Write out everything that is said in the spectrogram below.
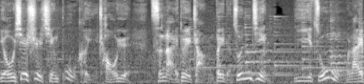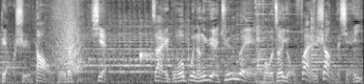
有些事情不可以超越，此乃对长辈的尊敬，以祖母来表示道德的底线。在国不能越君位，否则有犯上的嫌疑。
